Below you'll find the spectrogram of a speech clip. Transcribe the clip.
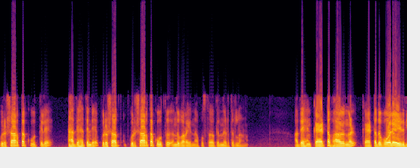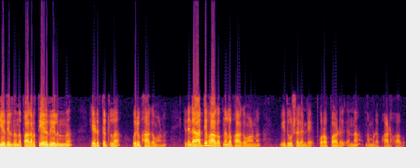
പുരുഷാർത്ഥക്കൂത്തിലെ അദ്ദേഹത്തിന്റെ പുരുഷാ പുരുഷാർത്ഥക്കൂത്ത് എന്ന് പറയുന്ന പുസ്തകത്തിൽ നിന്ന് എടുത്തിട്ടുള്ളതാണ്. അദ്ദേഹം കേട്ട ഭാഗങ്ങൾ കേട്ടതുപോലെ എഴുതിയതിൽ നിന്ന് പകർത്തി എഴുതിയതിൽ നിന്ന് എടുത്തിട്ടുള്ള ഒരു ഭാഗമാണ്. ഇതിന്റെ ആദ്യ ഭാഗത്തു നിന്നുള്ള ഭാഗമാണ് വിദൂഷകന്റെ പുറപ്പാട് എന്ന നമ്മുടെ പാഠഭാഗം.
